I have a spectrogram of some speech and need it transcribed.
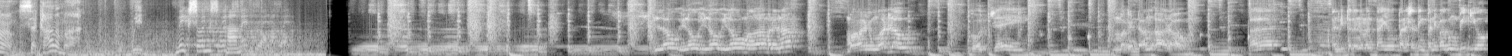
Welcome sa Kalaman with Vixen's Ham and Rock. Hello, hello, hello, hello mga mananap. Maayong adlaw. Good day. Magandang araw. At andito na naman tayo para sa ating panibagong video.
